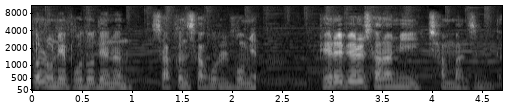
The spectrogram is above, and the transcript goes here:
언론에 보도되는 사건 사고를 보면 별의별 사람이 참 많습니다.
